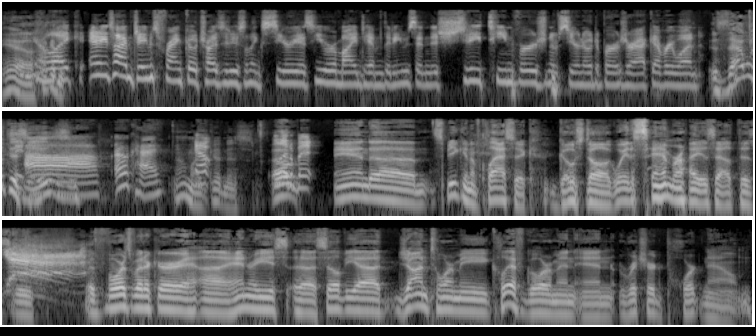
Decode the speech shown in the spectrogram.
Yeah. you know, like anytime James Franco tries to do something serious, you remind him that he was in this shitty teen version of Cyrano de Bergerac. Everyone, Is that what this is? Ah, okay. Oh my Yep. goodness. A little Oh, bit. And um speaking of classic, Ghost Dog, Way the Samurai is out this week. With Forest Whitaker, uh, Henry uh, Silva, John Tormey, Cliff Gorman, and Richard Portnow.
